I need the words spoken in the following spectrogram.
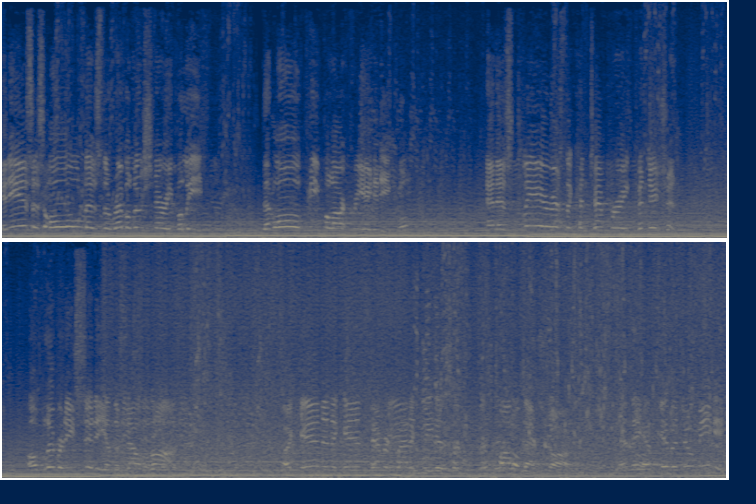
It is as old as the revolutionary belief that all people are created equal, and as clear as the contemporary condition of Liberty City in the South Bronx. Again and again, Democratic leaders have followed that star, and they have given new meaning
